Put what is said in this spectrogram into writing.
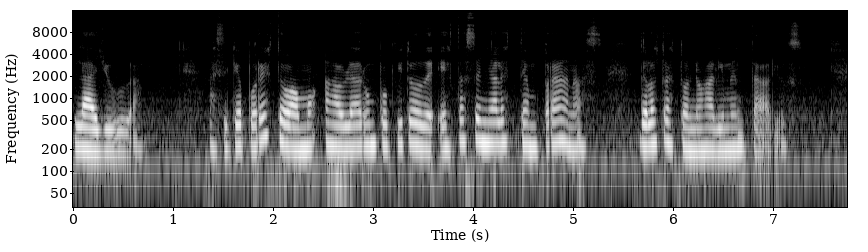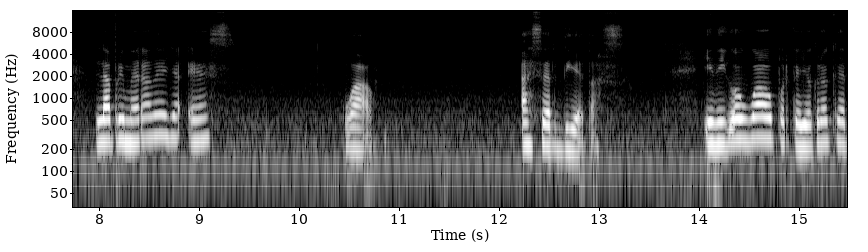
la ayuda. Así que por esto vamos a hablar un poquito de estas señales tempranas de los trastornos alimentarios. La primera de ellas es, wow, hacer dietas. Y digo wow porque yo creo que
